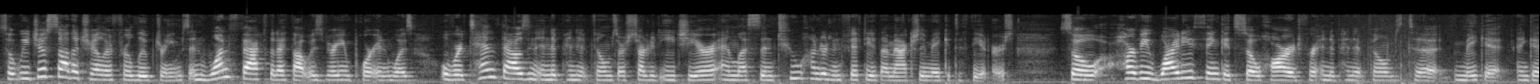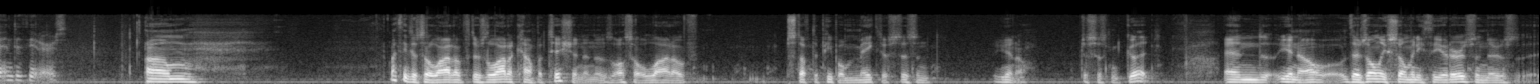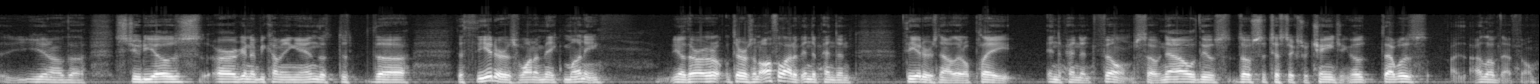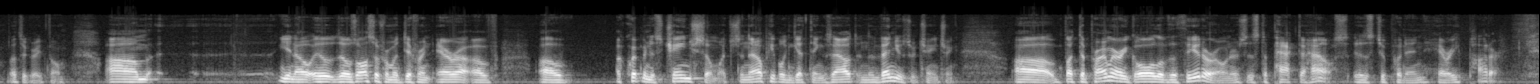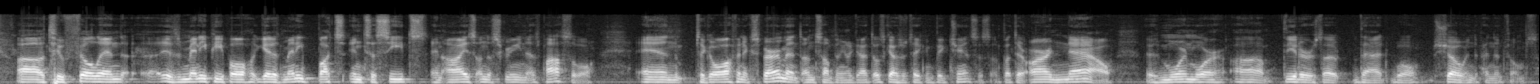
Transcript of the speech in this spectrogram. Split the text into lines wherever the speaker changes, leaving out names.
So we just saw the trailer for Loop Dreams, and one fact that I thought was very important was over 10,000 independent films are started each year, and less than 250 of them actually make it to theaters. So Harvey, why do you think it's so hard for independent films to make it and get into theaters?
Um, I think there's a lot of there's a lot of competition, and there's also a lot of stuff that people make just isn't, you know, just isn't good. And you know, there's only so many theaters, and there's, you know, the studios are going to be coming in. The the the, the theaters want to make money. You know, there are there's an awful lot of independent theaters now that'll play independent films. So now those those statistics are changing. That was I love that film. That's a great film. Um, you know, it, it was also from a different era of of equipment has changed so much. So now people can get things out, and the venues are changing. Uh, but the primary goal of the theater owners is to pack the house, is to put in Harry Potter, uh, to fill in uh, as many people, get as many butts into seats and eyes on the screen as possible. And to go off and experiment on something like that, those guys are taking big chances. But there are now, there's more and more uh, theaters that, that will show independent films.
